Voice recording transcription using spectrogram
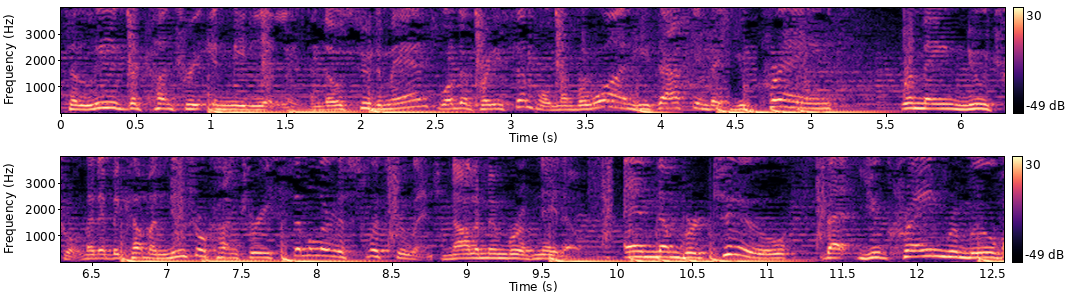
to leave the country immediately. And those two demands, well, they're pretty simple. Number one, he's asking that Ukraine remain neutral, that it become a neutral country similar to Switzerland, not a member of NATO. And number two, that Ukraine remove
